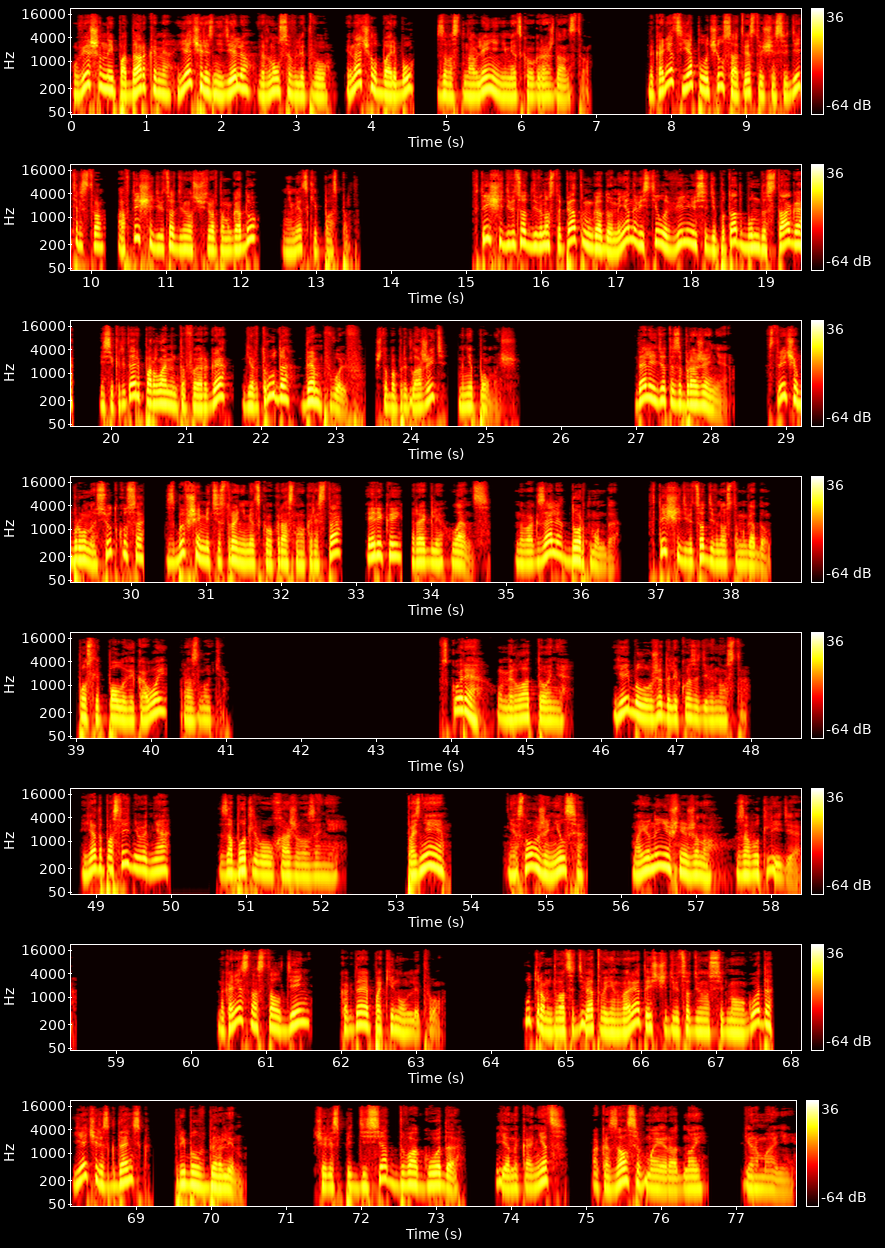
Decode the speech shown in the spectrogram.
Увешанный подарками, я через неделю вернулся в Литву и начал борьбу за восстановление немецкого гражданства. Наконец, я получил соответствующее свидетельство, а в 1994 году немецкий паспорт. В 1995 году меня навестила в Вильнюсе депутат Бундестага и секретарь парламента ФРГ Гертруда Демпвольф, чтобы предложить мне помощь. Далее идет изображение. Встреча Бруно Сюткуса с бывшей медсестрой немецкого Красного Креста Эрикой Регли Ленц на вокзале Дортмунда в 1990 году, после полувековой разлуки. Вскоре умерла Тони. Ей было уже далеко за 90. Я до последнего дня заботливо ухаживал за ней. Позднее я снова женился Мою нынешнюю жену зовут Лидия. Наконец настал день, когда я покинул Литву. Утром 29 января 1997 года я через Гданьск прибыл в Берлин. Через 52 года я наконец оказался в моей родной Германии.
